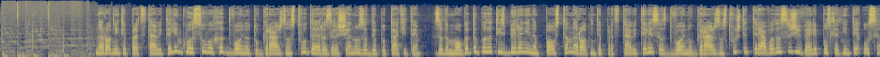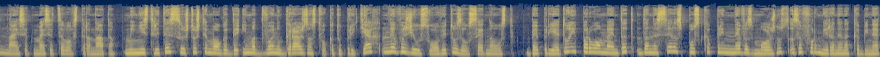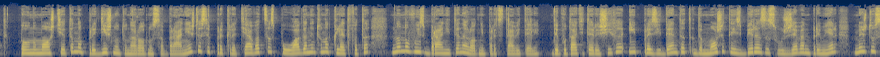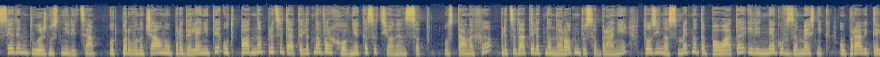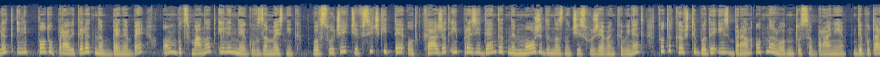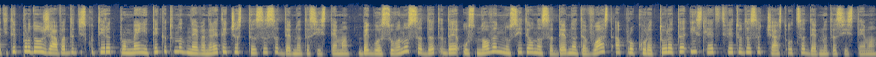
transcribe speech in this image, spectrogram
Народните представители гласуваха двойното гражданство да е разрешено за депутатите. За да могат да бъдат избирани на поста, народните представители с двойно гражданство ще трябва да са живели последните 18 месеца в страната. Министрите също ще могат да имат двойно гражданство, като при тях не въжи условието за уседналост. Бе прието и парламентът да не се разпуска при невъзможност за формиране на кабинет. Пълномощията на предишното Народно събрание ще се прекратяват с полагането на клетвата на новоизбраните народни представители. Депутатите решиха и президентът да може да избира за служебен премьер между 7 длъжностни лица. От първоначално определените отпадна председателят на Върховния касационен съд. Останаха председателят на Народното събрание, този на Сметната палата или негов заместник, управителят или подуправителят на БНБ, омбудсманът или негов заместник. В случай, че всички те откажат и президентът не може да назначи служебен кабинет, то такъв ще бъде избран от Народното събрание. Депутатите продължават да дискутират промените, като на дневен ред е частта със съдебната система. Бе гласувано съдът да е основен носител на съдебната власт, а прокуратурата и следствието да са част от съдебната система.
